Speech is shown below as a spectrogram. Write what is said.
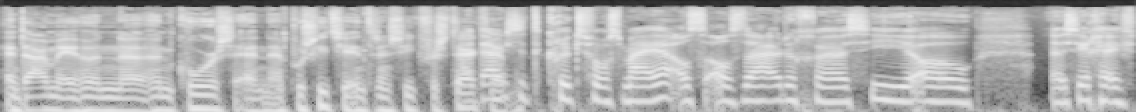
En daarmee hun, uh, hun koers en, en positie intrinsiek versterkt ja, daar hebben. Daar zit de crux volgens mij. Hè. Als, als de huidige CEO zich heeft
